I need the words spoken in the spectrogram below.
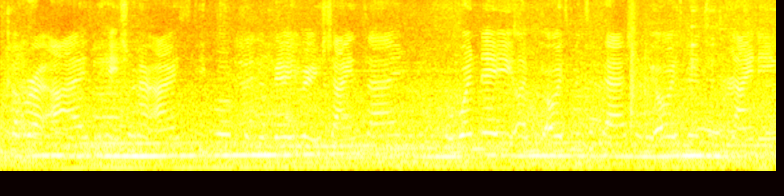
to cover our eyes to hate showing our eyes to people because we're very very shy inside. But one day, like we've always been to fashion, we've always been to designing.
